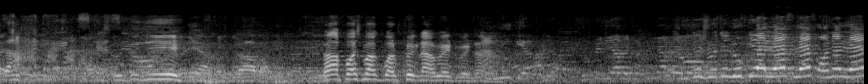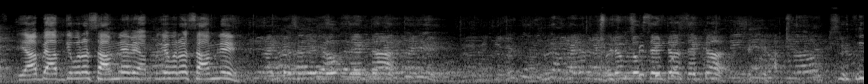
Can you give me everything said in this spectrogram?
Shruti ji. First mark perfect ना वेट वेट ना Shruti Shruti look here left left on left यहाँ पे आपके बरोबर सामने में आपके बरोबर सामने। मैडम लोग centre centre Shruti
